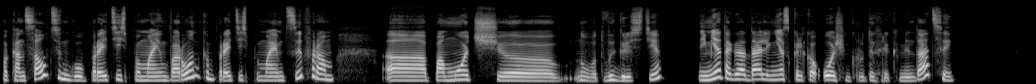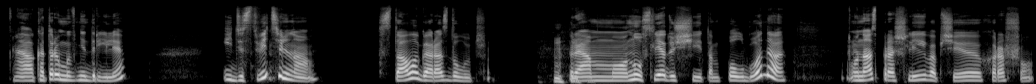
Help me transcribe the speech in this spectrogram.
по консалтингу, пройтись по моим воронкам, пройтись по моим цифрам, а, помочь, э, ну, вот, выгрести. И мне тогда дали несколько очень крутых рекомендаций, а, которые мы внедрили. И действительно стало гораздо лучше. Прям, ну, следующие там полгода у нас прошли вообще хорошо.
